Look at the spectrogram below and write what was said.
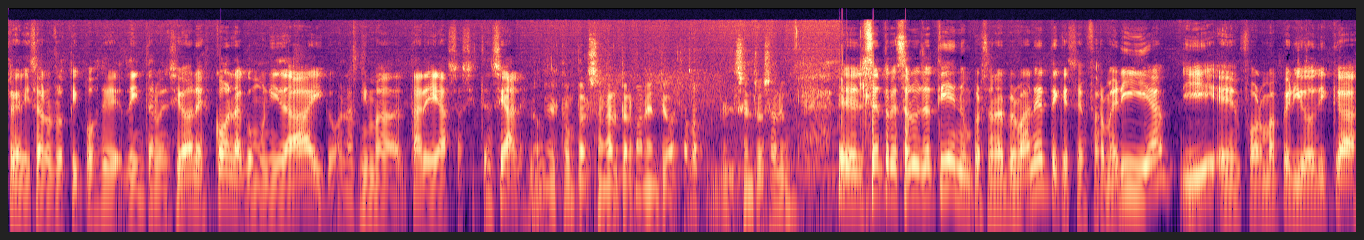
realizar otro tipo de, intervenciones con la comunidad y con las mismas tareas asistenciales. ¿no? Eh, ¿Con personal permanente va a estar el centro de salud? El centro de salud ya tiene un personal permanente que es enfermería y en forma periódica,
